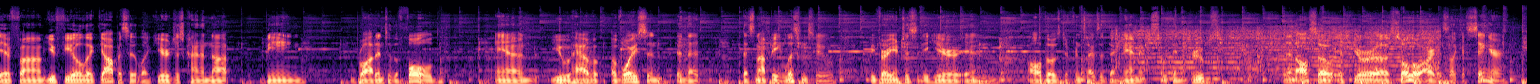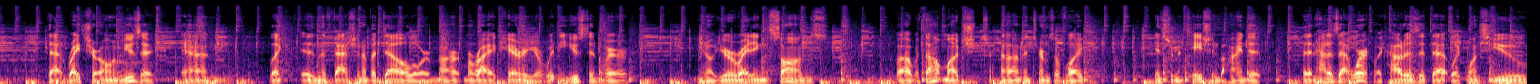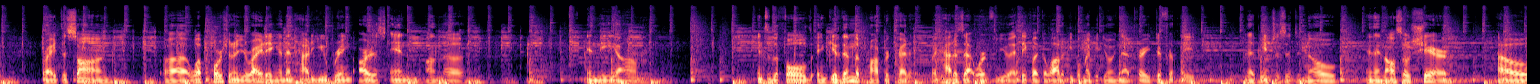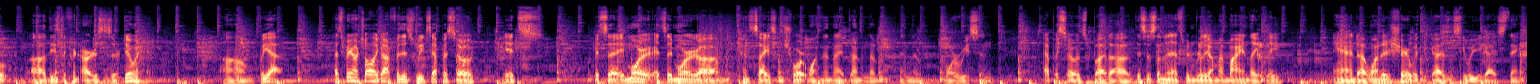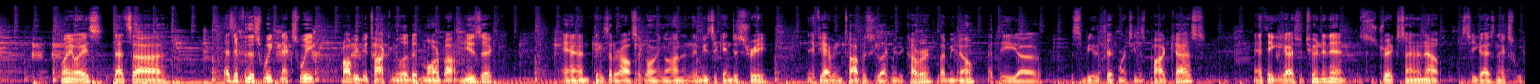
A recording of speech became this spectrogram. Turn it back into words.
if um, you feel like the opposite, like you're just kind of not being brought into the fold, and you have a voice and that that's not being listened to, be very interested to hear in all those different types of dynamics within groups. And then also, if you're a solo artist, like a singer that writes your own music and like in the fashion of Adele or Mar- Mariah Carey or Whitney Houston, where you know you're writing songs uh, without much um, in terms of like instrumentation behind it. And then how does that work? Like, how does it that like once you write the song, uh, what portion are you writing, and then how do you bring artists in on the in the um, into the fold and give them the proper credit? Like, how does that work for you? I think like a lot of people might be doing that very differently, and I'd be interested to know, and then also share how uh, these different artists are doing it. Um, but yeah, that's pretty much all I got for this week's episode. It's it's a more it's a more um, concise and short one than I've done in the in the more recent episodes. But uh, this is something that's been really on my mind lately, and I wanted to share it with you guys and see what you guys think. Well, anyways, that's uh that's it for this week. Next week, probably be talking a little bit more about music and things that are also going on in the music industry. If you have any topics you'd like me to cover, let me know at the uh, this would be the Drake Martinez podcast. And thank you guys for tuning in. This is Drake signing out. See you guys next week.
